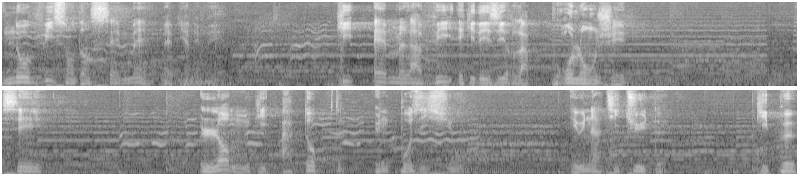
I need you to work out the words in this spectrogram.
Nos vies sont dans ses mains, mes bien-aimés. Qui aime la vie et qui désire la prolonger. C'est l'homme qui adopte une position et une attitude qui peut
